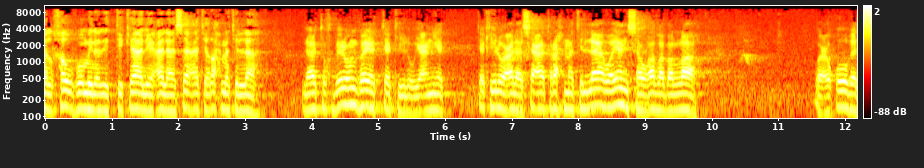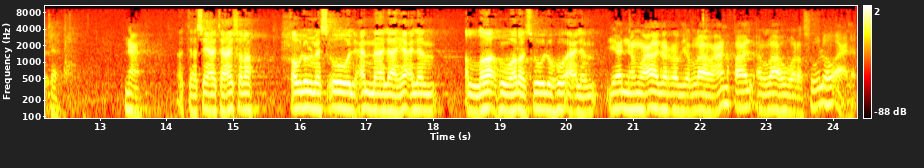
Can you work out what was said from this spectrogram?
الخوف من الاتكال على سعة رحمة الله. لا تخبرهم فيتكلوا يعني يتكلوا على سعة رحمة الله وينسوا غضب الله وعقوبته. نعم. التاسعة عشرة قول المسؤول عما لا يعلم الله ورسوله أعلم. لأن معاذ رضي الله عنه قال الله ورسوله أعلم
